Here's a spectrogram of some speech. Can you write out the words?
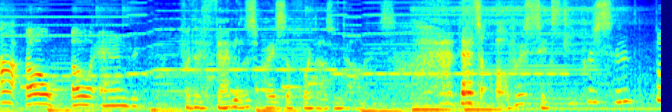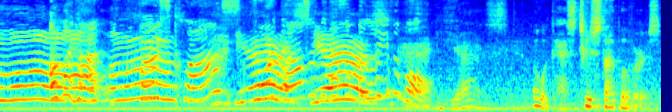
uh, oh, oh, and for the fabulous price of $4,000. That's over 60%. off. Oh my God! First class? Yes, Four thousand? yes. That's unbelievable. Yes. Oh, it has two stopovers.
